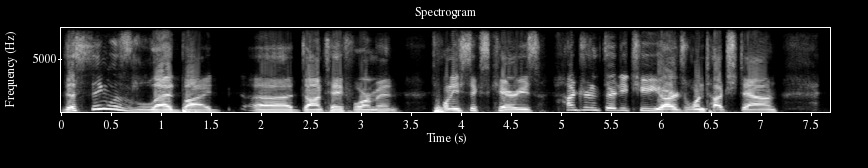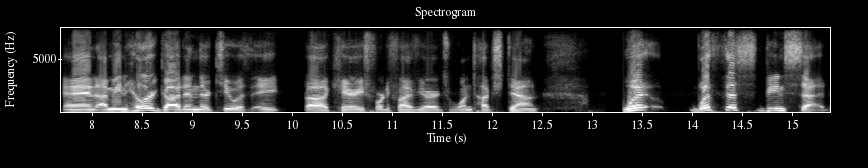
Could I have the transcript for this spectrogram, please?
This thing was led by uh, D'Onta Foreman, 26 carries, 132 yards, one touchdown. And I mean, Hilliard got in there too with eight uh, carries, 45 yards, one touchdown. What, with this being said,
